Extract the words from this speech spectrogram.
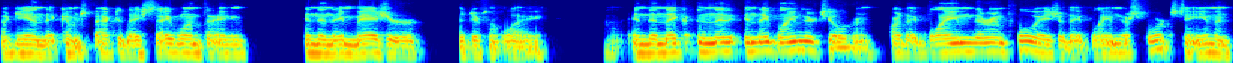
Again, that comes back to they say one thing and then they measure a different way. Uh, and then they and they and they blame their children or they blame their employees or they blame their sports team. And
